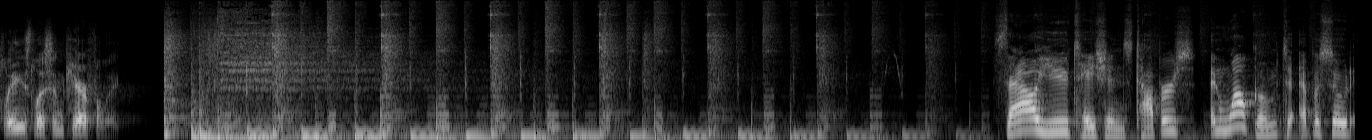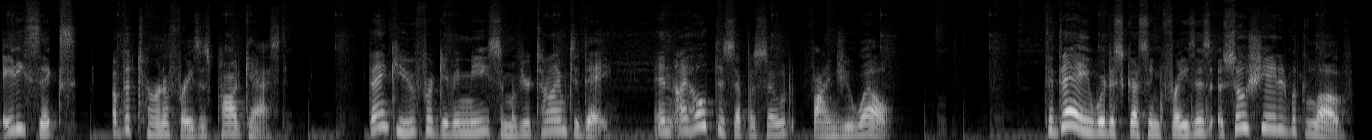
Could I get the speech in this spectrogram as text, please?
Please listen carefully. Salutations, toppers, and welcome to episode 86 of the Turn of Phrases podcast. Thank you for giving me some of your time today, and I hope this episode finds you well. Today, we're discussing phrases associated with love,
